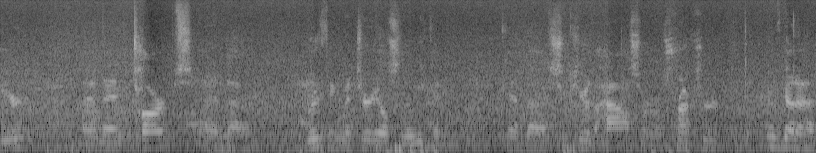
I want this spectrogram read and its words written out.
here, and then tarps and uh, roofing material so that we can can uh, secure the house or the structure. We've got a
